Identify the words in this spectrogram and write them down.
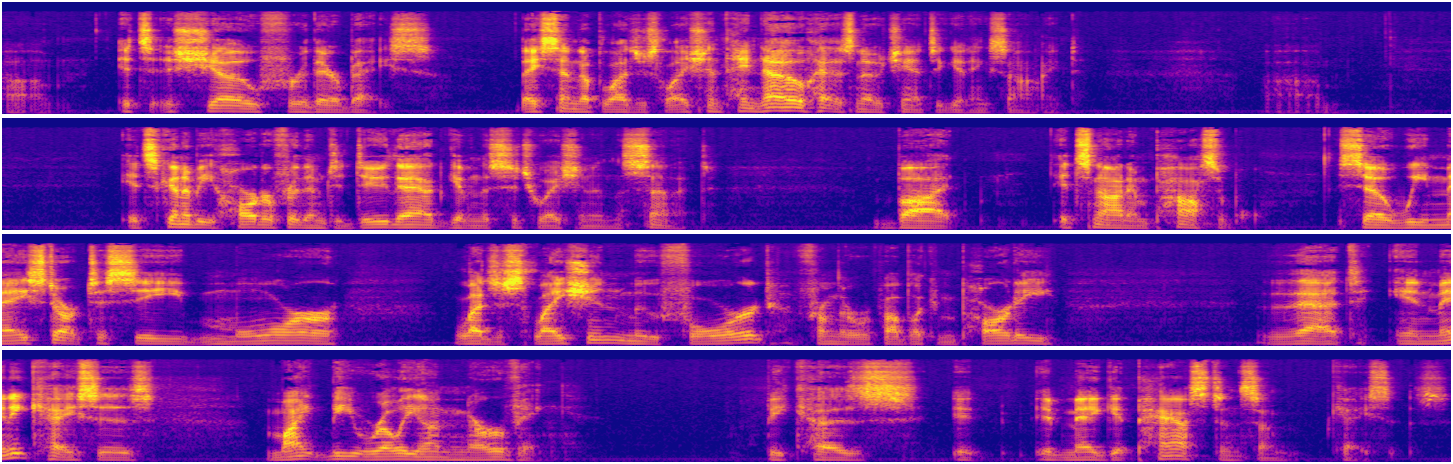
Um, it's a show for their base. They send up legislation they know has no chance of getting signed. Um, it's going to be harder for them to do that given the situation in the Senate. But it's not impossible. So we may start to see more legislation move forward from the Republican Party that, in many cases, might be really unnerving because it, it may get passed in some cases.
